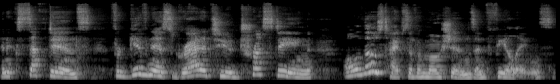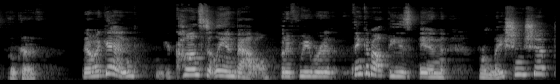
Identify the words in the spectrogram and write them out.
and acceptance, forgiveness, gratitude, trusting, all of those types of emotions and feelings. Okay. Now, again, you're constantly in battle, but if we were to think about these in relationship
